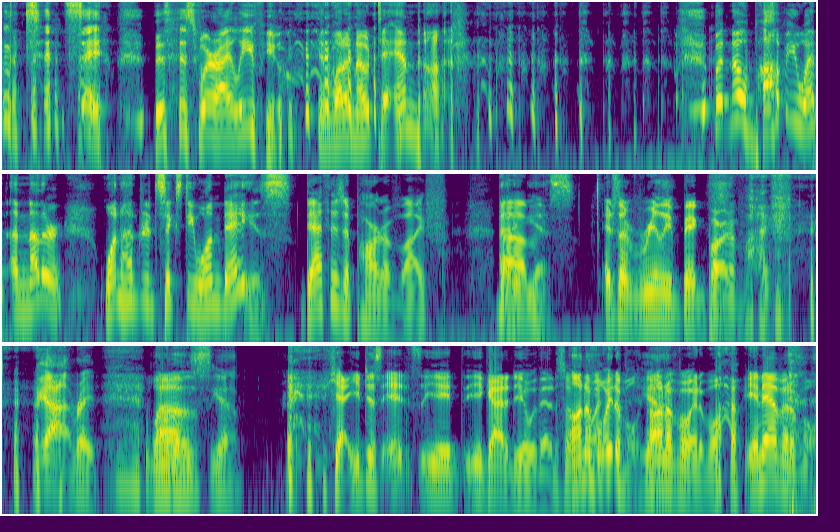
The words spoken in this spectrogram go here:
and say, "This is where I leave you," and what a note to end on. but no, Bobby went another 161 days. Death is a part of life. That- Um, yes, It's a really big part of life. yeah, right. One Um, of those, yeah. yeah, you just it's you, you got to deal with it at some Unavoidable, point. yeah. unavoidable, inevitable.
